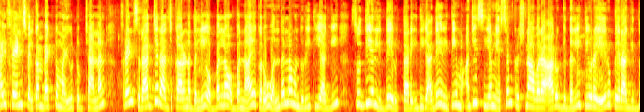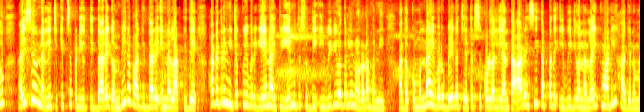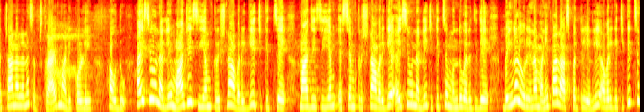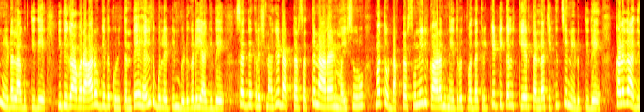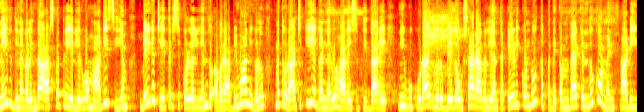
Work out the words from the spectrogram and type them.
Hi friends welcome back to my YouTube channel friends ರಾಜ್ಯ ರಾಜಕಾರಣದಲ್ಲಿ ಒಬ್ಬಲ್ಲ ಒಬ್ಬ ನಾಯಕರು ಒಂದಲ್ಲ ಒಂದು ರೀತಿಯಾಗಿ ಸುದ್ದಿಯಲ್ಲಿದ್ದೇ ಇರುತ್ತಾರೆ. ಇದೀಗ ಅದೇ ರೀತಿ ಮಾಜಿ ಸಿಎಂ ಎಸ್ ಎಂ ಕೃಷ್ಣ ಅವರ ಆರೋಗ್ಯದಲ್ಲಿ ತೀವ್ರ ಏರುಪೇರಾಗಿದ್ದು ಐಸಿಯುನಲ್ಲಿ ಚಿಕಿತ್ಸೆ ಪಡೆಯುತ್ತಿದ್ದಾರೆ, ಗಂಭೀರವಾಗಿದ್ದಾರೆ ಎನ್ನಲಾಗ್ತಿದೆ. ಹಾಗಾದರೆ ನಿಜಕ್ಕೂ ಇವರಿಗೆ ಏನಾಯಿತು, ಏನಿದೆ ಸುದ್ದಿ? ಈ ವಿಡಿಯೋದಲ್ಲಿ ನೋಡೋಣ ಬನ್ನಿ. ಅದಕ್ಕೂ ಮುನ್ನ ಇವರು ಬೇಗ ಚೇತರಿಸಿಕೊಳ್ಳಲಿ ಅಂತ ಆರೈಸಿ ತಪ್ಪದೆ ಈ ವಿಡಿಯೋನ ಲೈಕ್ ಮಾಡಿ ಹಾಗೆ ನಮ್ಮ ಚಾನಲನ್ನು ಸಬ್ಸ್ಕ್ರೈಬ್ ಮಾಡಿಕೊಳ್ಳಿ. ಹೌದು. ಐಸಿಯುನಲ್ಲಿ ಮಾಜಿ ಸಿಎಂ ಕೃಷ್ಣ ಅವರಿಗೆ ಚಿಕಿತ್ಸೆ. ಮಾಜಿ ಸಿಎಂ ಎಸ್ ಎಂ ಕೃಷ್ಣ ಅವರಿಗೆ ಐಸಿಯುನಲ್ಲಿ ಚಿಕಿತ್ಸೆ ಮುಂದುವರೆದಿದೆ. ಬೆಂಗಳೂರಿನ ಮಣಿಪಾಲ್ ಆಸ್ಪತ್ರೆಯಲ್ಲಿ ಅವರಿಗೆ ಚಿಕಿತ್ಸೆ ನೀಡಲಾಗುತ್ತಿದೆ. ಇದೀಗ ಅವರ ಆರೋಗ್ಯದ ಕುರಿತಂತೆ ಹೆಲ್ತ್ ಬುಲೆಟಿನ್ ಬಿಡುಗಡೆಯಾಗಿದೆ. ಸದ್ಯ ಕೃಷ್ಣಗೆ ಡಾಕ್ಟರ್ ಸತ್ಯನಾರಾಯಣ್ ಮೈಸೂರು ಮತ್ತು ಡಾಕ್ಟರ್ ಸುನೀಲ್ ಕಾರಂತ್ ನೇತೃತ್ವದ ಕ್ರಿಕೆಟಿಕಲ್ ಕೇರ್ ತಂಡ ಚಿಕಿತ್ಸೆ ನೀಡುತ್ತಿದೆ. ಕಳೆದ ಹದಿನೈದು ದಿನಗಳಿಂದ ಆಸ್ಪತ್ರೆಯಲ್ಲಿರುವ ಮಾಜಿ ಸಿಎಂ ಬೇಗ ಚೇತರಿಸಿಕೊಳ್ಳಲಿ ಎಂದು ಅವರ ಅಭಿಮಾನಿಗಳು ಮತ್ತು ರಾಜಕೀಯ ಗಣ್ಯರು ಹಾರೈಸುತ್ತಿದ್ದಾರೆ. ನೀವು ಕೂಡ ಇವರು ಬೇಗ ಹುಷಾರಾಗಲಿ ಅಂತ ಕೇಳಿಕೊಂಡು ತಪ್ಪದೆ ಕಮ್ ಬ್ಯಾಕ್ ಎಂದು ಕಾಮೆಂಟ್ ಮಾಡಿ.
